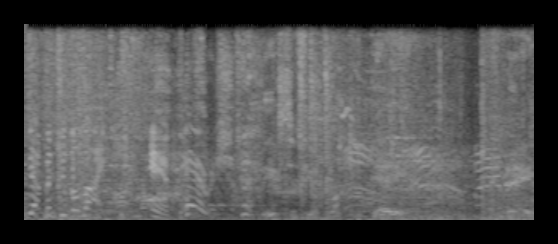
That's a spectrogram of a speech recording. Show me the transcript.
Step into the light and perish. This is your lucky day. Friend.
